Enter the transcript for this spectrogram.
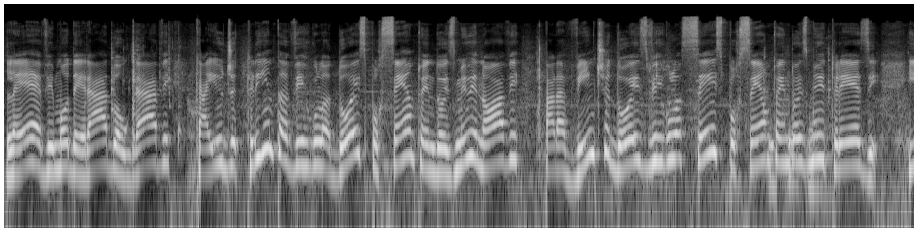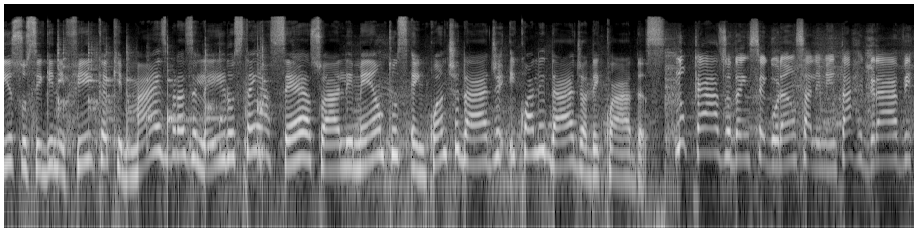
leve, moderado ou grave, caiu de 30,2% em 2009 para 22,6% em 2013. Isso significa que mais brasileiros têm acesso a alimentos em quantidade e qualidade adequadas. No caso da insegurança alimentar grave,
